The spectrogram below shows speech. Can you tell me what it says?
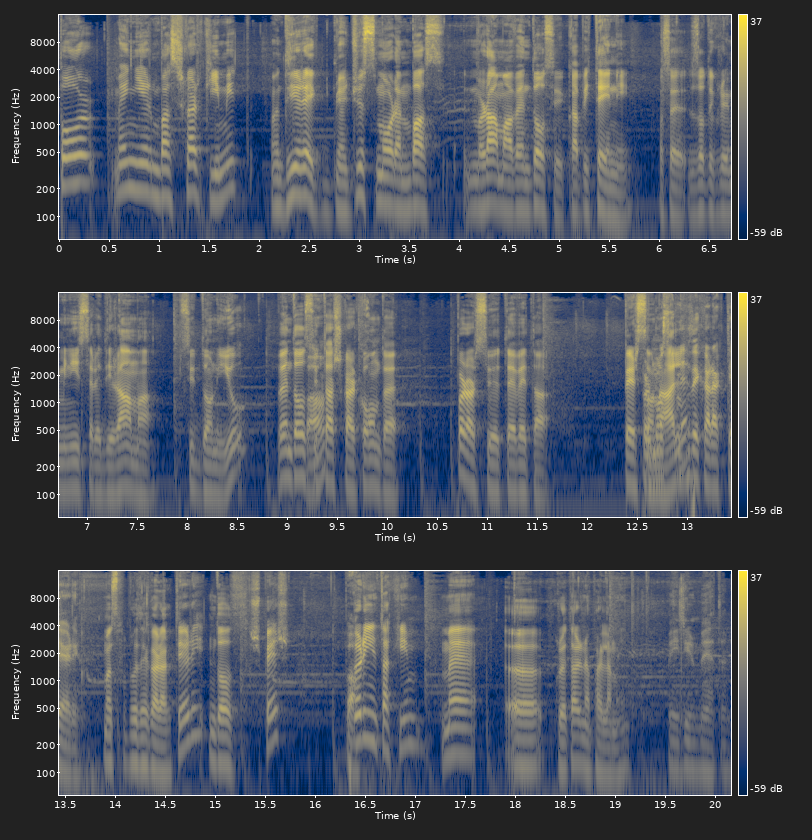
Por, menjëherë mbas shkarkimit, në direkt, një gjysmë ore mbas Rama vendosi kapiteni, ose zoti kryeministër Edi Rama, si doni ju, vendosi po. ta shkarkonte për arsyet e veta personale. Për mospërputhje karakteri. Mospërputhje karakteri, ndodh shpesh, po. për një takim me uh, kryetarin e parlamentit. Me Ilir Metën.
